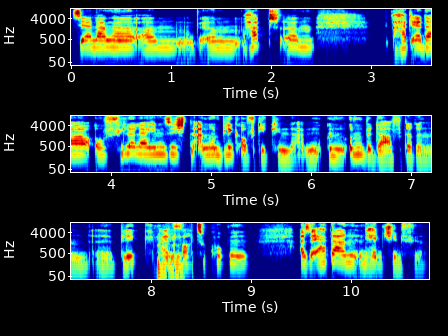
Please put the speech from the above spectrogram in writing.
sehr lange ähm, ähm, hat, ähm, hat er da auf vielerlei Hinsicht einen anderen Blick auf die Kinder, einen unbedarfteren äh, Blick, mhm. einfach zu gucken. Also er hat da ein Händchen für.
